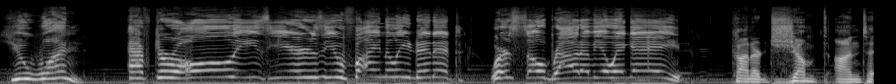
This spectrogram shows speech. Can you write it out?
You won! After all these years, you finally did it! We're so proud of you, Iggy! Connor jumped onto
